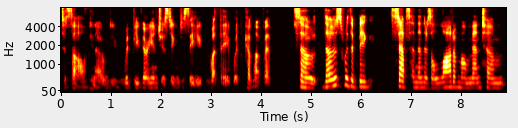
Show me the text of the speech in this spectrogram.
to solve? You know, it would be very interesting to see what they would come up with. So those were the big steps. And then there's a lot of momentum.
